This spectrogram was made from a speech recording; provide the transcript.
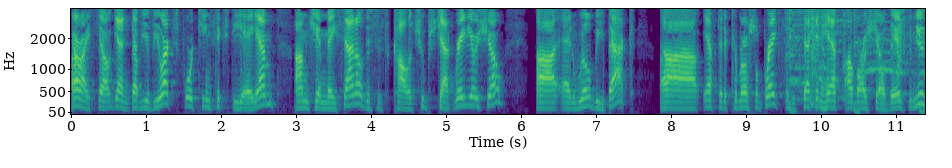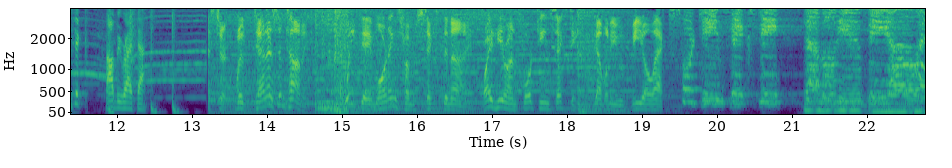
All right, so again, WVOX 1460 AM. I'm Jim Maysano. This is the College Hoops Chat radio show. Uh, and we'll be back uh, after the commercial break for the second half of our show. There's the music. I'll be right back. with Dennis and Tommy. Weekday mornings from 6 to 9, right here on 1460 WVOX. 1460 WVOX.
